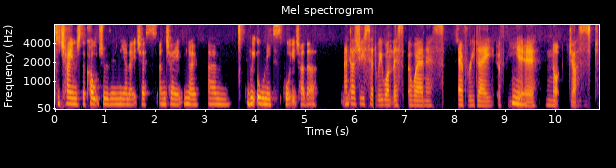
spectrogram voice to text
to change the culture within the NHS and change, you know, um, we all need to support each other and yeah. as you said, we want this awareness every day of the mm. year, not just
